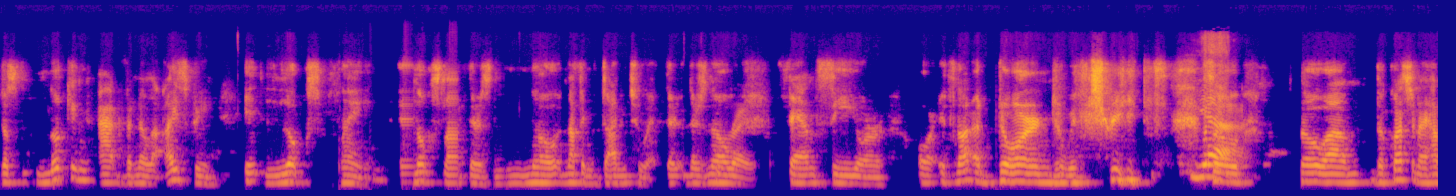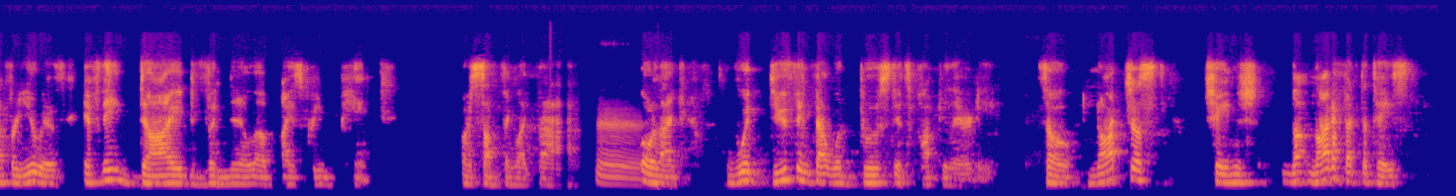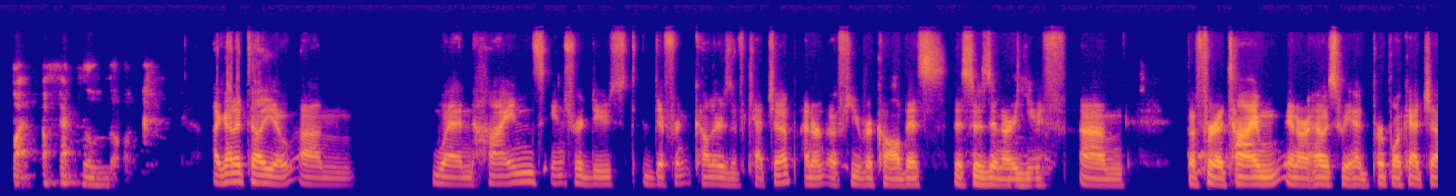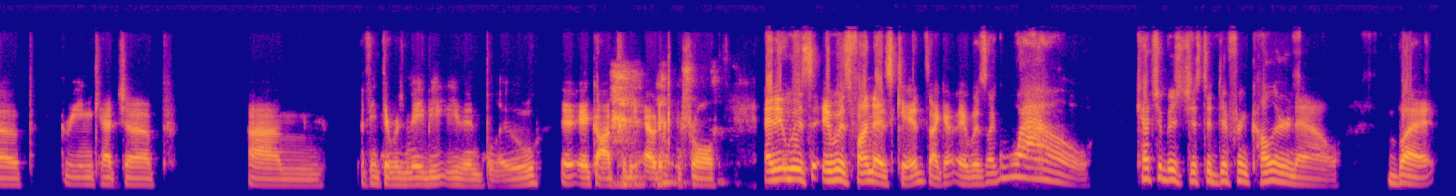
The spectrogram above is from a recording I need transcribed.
just looking at vanilla ice cream, it looks plain. It looks like there's no nothing done to it. There, there's no right. fancy or or it's not adorned with treats. Yeah. So, so um, the question I have for you is, if they dyed vanilla ice cream pink, or something like that, Mm. or like, would do you think that would boost its popularity? So not just change, not not affect the taste, but affect the look. I got to tell you, um, when Heinz introduced different colors of ketchup. I don't know if you recall this. This was in our youth. Um, but for a time in our house, we had purple ketchup, green ketchup. Um, I think there was maybe even blue. It, it got pretty out of control, and it was it was fun as kids. Like it was like wow, ketchup is just a different color now, but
